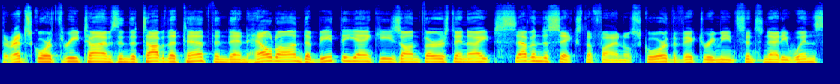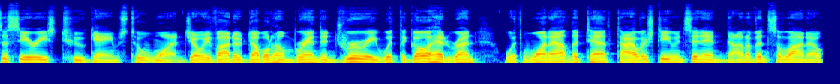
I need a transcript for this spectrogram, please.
The Reds scored three times in the top of the 10th and then held on to beat the Yankees on Thursday night, 7 to 6 the final score. The victory means Cincinnati wins the series 2 games to 1. Joey Votto doubled home Brandon Drury with the go-ahead run with one out in the 10th. Tyler Stephenson and Donovan Solano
